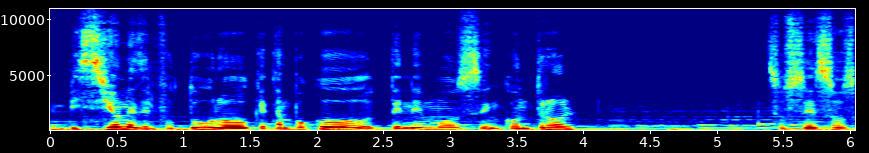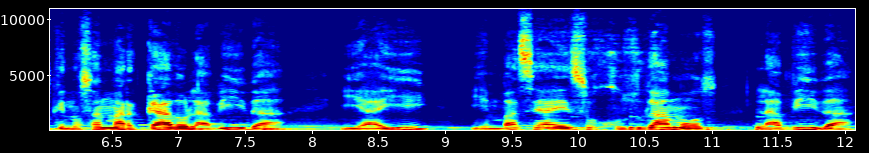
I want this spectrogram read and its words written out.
visiones del futuro que tampoco tenemos en control, sucesos que nos han marcado la vida y ahí y en base a eso juzgamos la vida,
